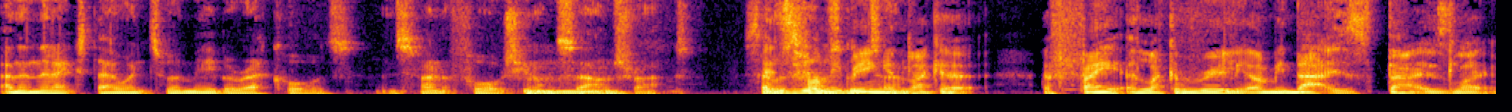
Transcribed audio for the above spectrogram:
And then the next day I went to Amoeba Records and spent a fortune on soundtracks. So it it's was- it funny being in like a a fate like a really I mean that is that is like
